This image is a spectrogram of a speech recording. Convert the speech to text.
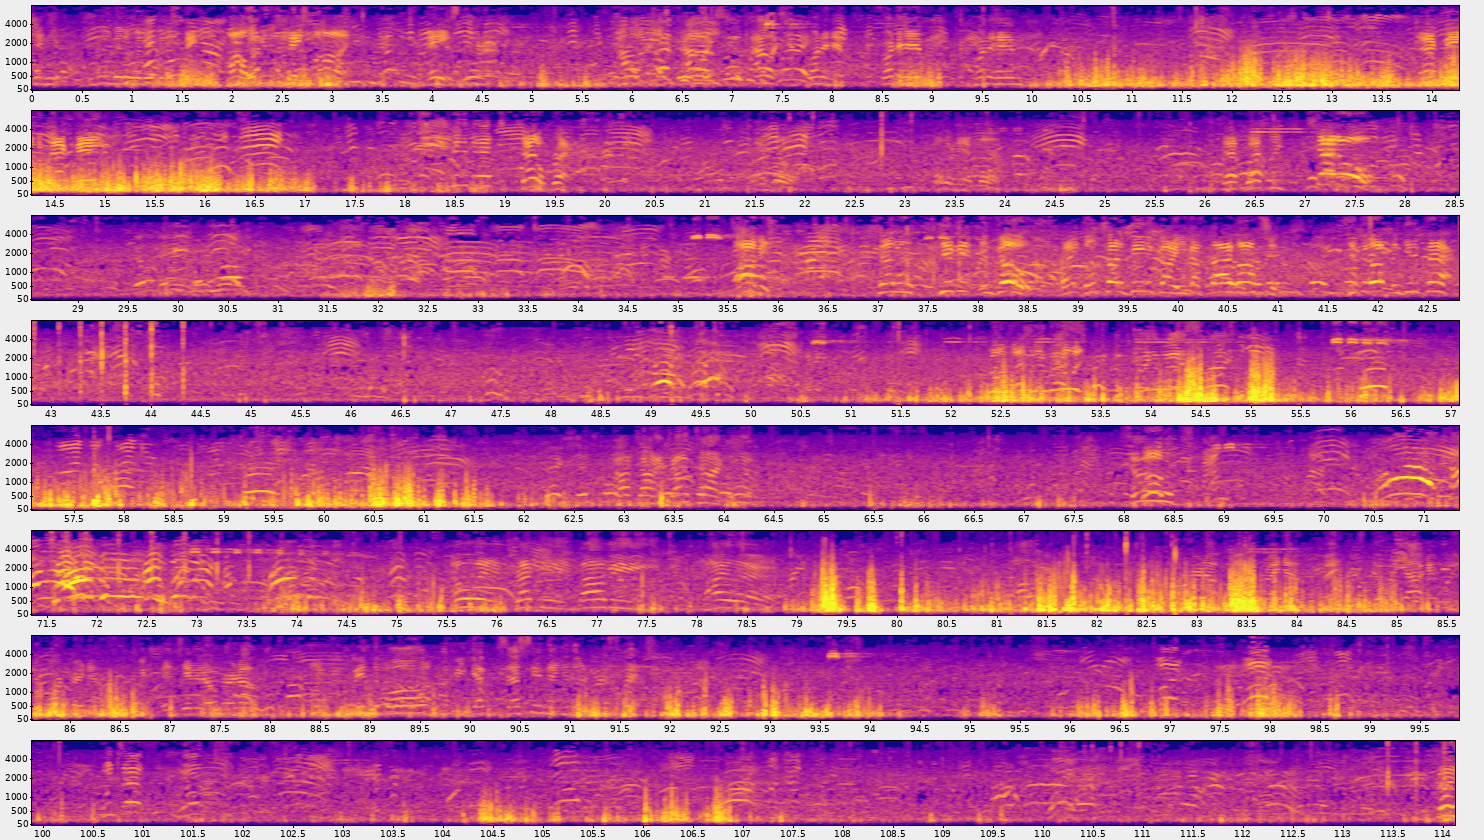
in here. Into the middle and into the space. Wow, look at the space behind. Hey, corner. Alex, Alex, Alex, in front of him. In front of him. In front of him. Back me, back me. Wesley. Saddle! Bobby, settle, give it, and go. Right? Don't try to beat a guy. You got five options. Give it up and get it back.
